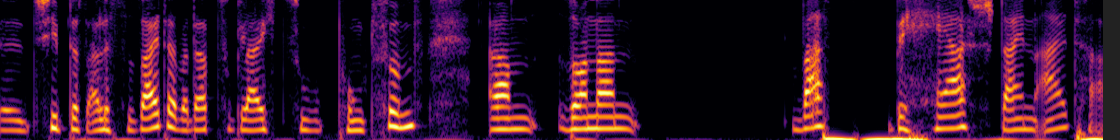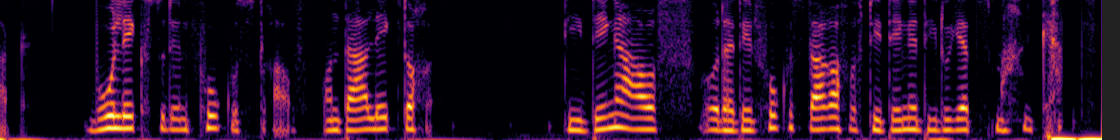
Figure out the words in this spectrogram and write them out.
äh, das alles zur Seite, aber dazu gleich zu Punkt 5, ähm, sondern was beherrscht deinen Alltag? Wo legst du den Fokus drauf? Und da leg doch die Dinge auf oder den Fokus darauf auf die Dinge, die du jetzt machen kannst.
